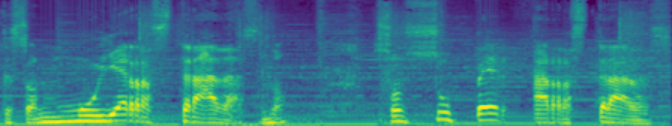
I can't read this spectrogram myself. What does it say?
que son muy arrastradas, ¿no? Son súper arrastradas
